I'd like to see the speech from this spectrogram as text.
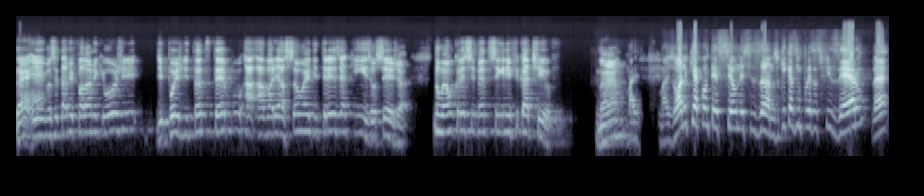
Né? E você está me falando que hoje, depois de tanto tempo, a, a variação é de 13% a 15%, ou seja, não é um crescimento significativo. Né? Mas, mas olha o que aconteceu nesses anos, o que, que as empresas fizeram, né?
